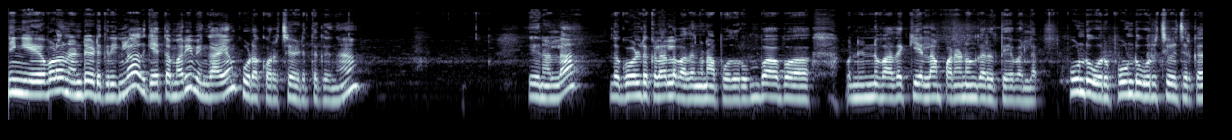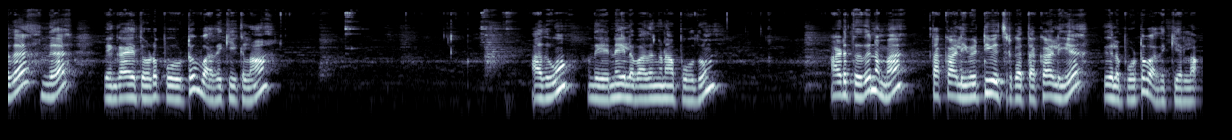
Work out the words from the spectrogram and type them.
நீங்கள் எவ்வளோ நண்டு எடுக்கிறீங்களோ அதுக்கேற்ற மாதிரி வெங்காயம் கூட குறைச்சி எடுத்துக்கோங்க. இது நல்லா இந்த கோல்டு கலரில் வதங்கினா போதும். ரொம்ப நின்று வதக்கி எல்லாம் பண்ணணுங்கிறது தேவையில்ல. பூண்டு ஒரு பூண்டு உரித்து வச்சுருக்கத இந்த வெங்காயத்தோடு போட்டு வதக்கிக்கலாம். அதுவும் அந்த எண்ணெயில் வதங்கினா போதும். அடுத்தது நம்ம தக்காளி வெட்டி வச்சுருக்க தக்காளியை இதில் போட்டு வதக்கிடலாம்.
